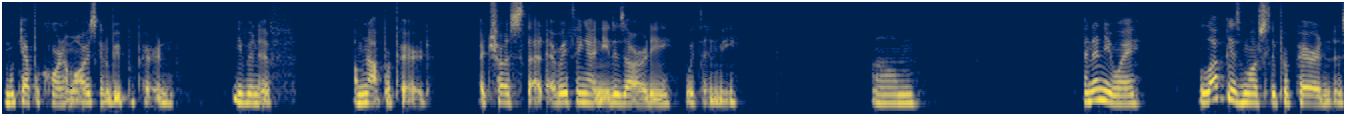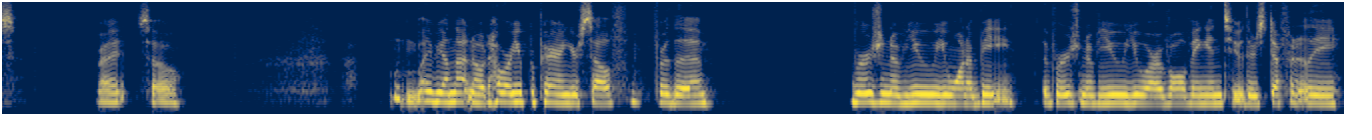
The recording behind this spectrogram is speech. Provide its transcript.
I'm a Capricorn, I'm always going to be prepared, even if I'm not prepared. I trust that everything I need is already within me. Um, and anyway, luck is mostly preparedness, right? So maybe on that note, how are you preparing yourself for the version of you you want to be, the version of you you are evolving into? There's definitely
